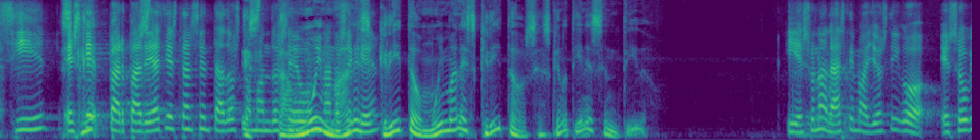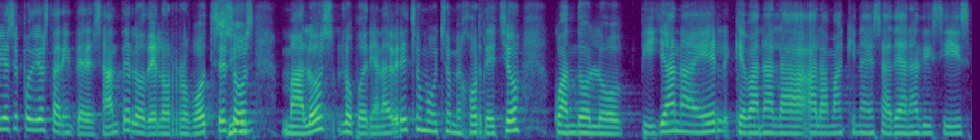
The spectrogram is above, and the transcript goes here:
Sí, Es es, que que, parpadeas y están sentados tomándose Está muy una no mal sé qué. escrito, muy mal escrito. O sea, es que no tiene sentido. Y es una lástima, yo os digo, eso hubiese podido estar interesante, lo de los robots Sí. esos malos, lo podrían haber hecho mucho mejor. De hecho, cuando lo pillan a él, que van a la, a la máquina esa de análisis,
